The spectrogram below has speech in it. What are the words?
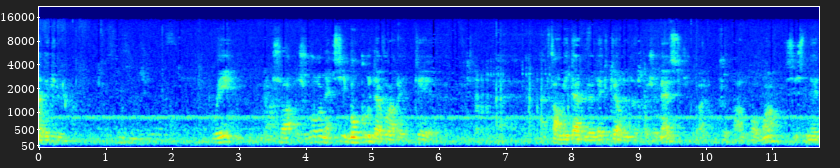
avec lui. Oui, bonsoir. Je vous remercie beaucoup d'avoir été un formidable lecteur de notre jeunesse. Je parle pour moi, si ce n'est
